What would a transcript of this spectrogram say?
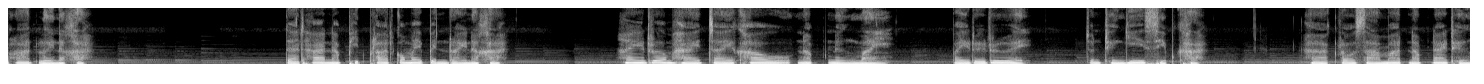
พลาดเลยนะคะ แต่ถ้านับผิดพลาดก็ไม่เป็นไรนะคะ ให้เริ่มหายใจเข้านับหนึ่งใหม่ ไปเรื่อยๆ จนถึง 20 ค่ะ หากเราสามารถนับได้ถึง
